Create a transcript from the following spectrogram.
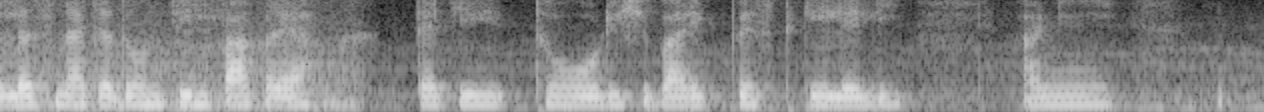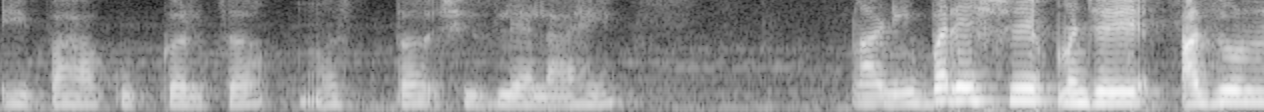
लसणाच्या दोन तीन पाकळ्या त्याची थोडीशी बारीक पेस्ट केलेली. आणि हे पहा कुकरचं मस्त शिजलेलं आहे. आणि बरेचसे म्हणजे अजून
